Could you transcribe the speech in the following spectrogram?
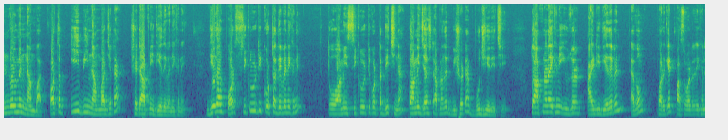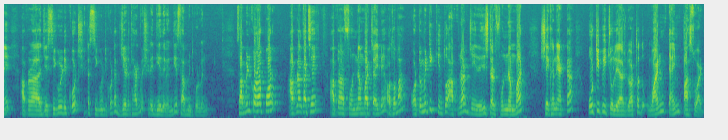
এনরোলমেন্ট নাম্বার অর্থাৎ ইবি নাম্বার যেটা, সেটা আপনি দিয়ে দেবেন এখানে। দিয়ে দেওয়ার পর সিকিউরিটি কোডটা দেবেন এখানে। তো আমি সিকিউরিটি কোডটা দিচ্ছি না, তো আমি জাস্ট আপনাদের বিষয়টা বুঝিয়ে দিচ্ছি। তো আপনারা এখানে ইউজার আইডি দিয়ে দেবেন এবং ফরগেট পাসওয়ার্ডের এখানে আপনারা যে সিকিউরিটি কোড সেটা সিকিউরিটি কোডটা যেটা থাকবে সেটা দিয়ে দেবেন, দিয়ে সাবমিট করবেন। সাবমিট করার পর আপনার কাছে আপনার ফোন নাম্বার চাইবে অথবা অটোমেটিক কিন্তু আপনার যে রেজিস্টার ফোন নাম্বার সেখানে একটা ওটিপি চলে আসবে, অর্থাৎ ওয়ান টাইম পাসওয়ার্ড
